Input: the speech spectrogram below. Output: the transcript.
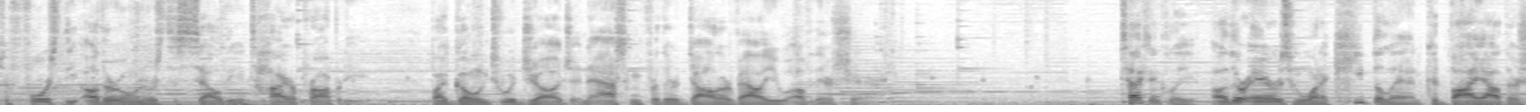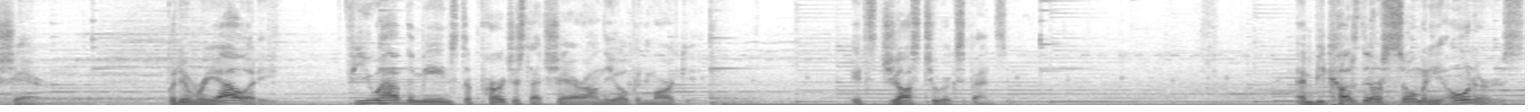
to force the other owners to sell the entire property by going to a judge and asking for their dollar value of their share. Technically, other heirs who want to keep the land could buy out their share. But in reality, few have the means to purchase that share on the open market. It's just too expensive. And because there are so many owners,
